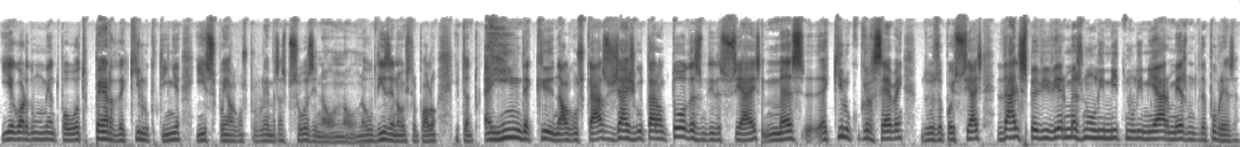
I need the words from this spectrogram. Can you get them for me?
e agora de um momento para o outro perde aquilo que tinha e isso põe alguns problemas às pessoas e não, não, não o dizem, não o extrapolam. E, portanto, ainda que, em alguns casos, já esgotaram todas as medidas sociais, mas aquilo que recebem dos apoios sociais dá-lhes para viver, mas num limite, no limiar mesmo da pobreza.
